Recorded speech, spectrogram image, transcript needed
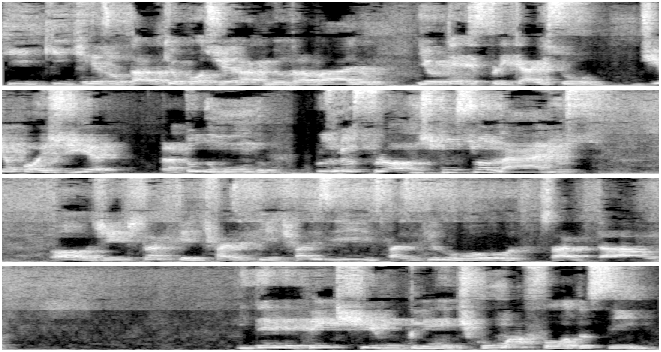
que, que resultado que eu posso gerar com o meu trabalho, e eu tento explicar isso dia após dia para todo mundo, para os meus próprios funcionários. Ó, oh, gente, sabe o que a gente faz aqui? A gente faz isso, faz aquilo outro, sabe tal. E de repente chega um cliente com uma foto assim,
